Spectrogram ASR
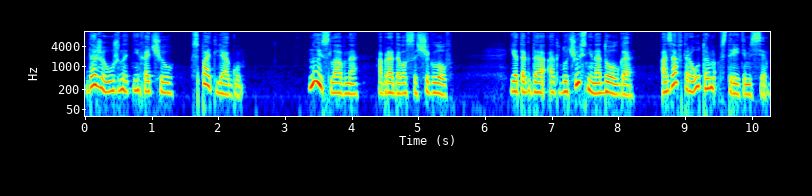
Даже ужинать не хочу. Спать лягу. Ну и славно обрадовался Щеглов. Я тогда отлучусь ненадолго, а завтра утром встретимся.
